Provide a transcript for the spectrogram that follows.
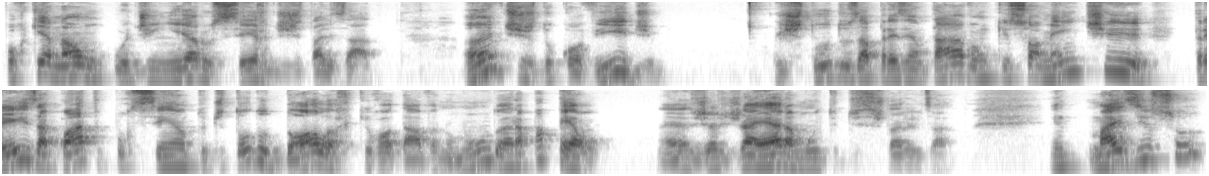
Por que não o dinheiro ser digitalizado? Antes do Covid, estudos apresentavam que somente 3 a 4% de todo o dólar que rodava no mundo era papel, né? já, já era muito digitalizado. Mas isso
